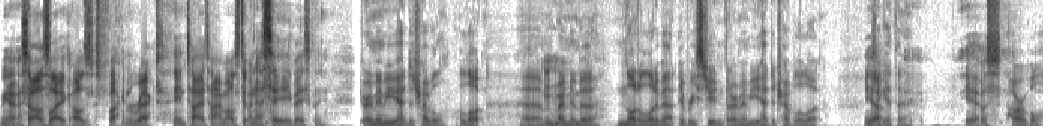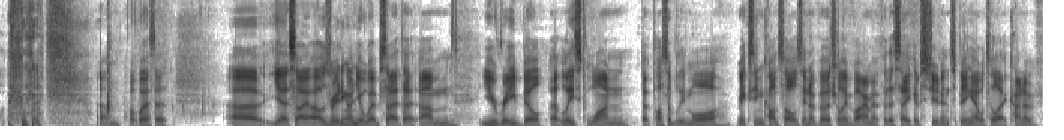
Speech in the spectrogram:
you know so I was like I was just fucking wrecked the entire time I was doing SAE basically. I remember you had to travel a lot. Um, I remember not a lot about every student, but I remember you had to travel a lot Yeah. to get there. Yeah, it was horrible, um, but worth it. Uh, yeah, so I, I was reading on your website that um, you rebuilt at least one, but possibly more, mixing consoles in a virtual environment for the sake of students being able to like kind of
